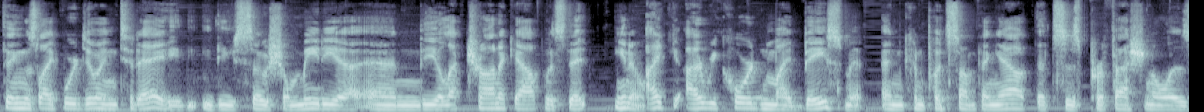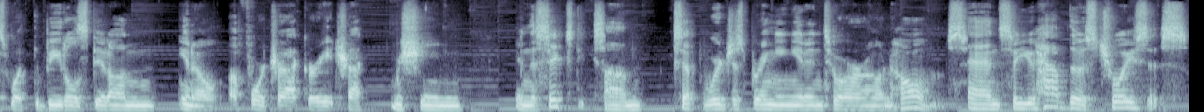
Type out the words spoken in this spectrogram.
things like we're doing today, the social media and the electronic outputs that, you know, I, I, record in my basement and can put something out that's as professional as what the Beatles did on, you know, a four track or eight track machine in the 60s. Um, except we're just bringing it into our own homes. And so you have those choices.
